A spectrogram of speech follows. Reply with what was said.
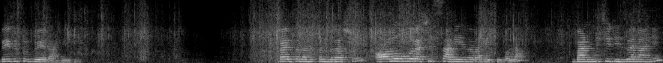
रेडी टू वेअर आहे काय झालं? पंधराशे. ऑल ओव्हर अशी साडी येणार आहे तुम्हाला. बांधणीची डिझाईन आहे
